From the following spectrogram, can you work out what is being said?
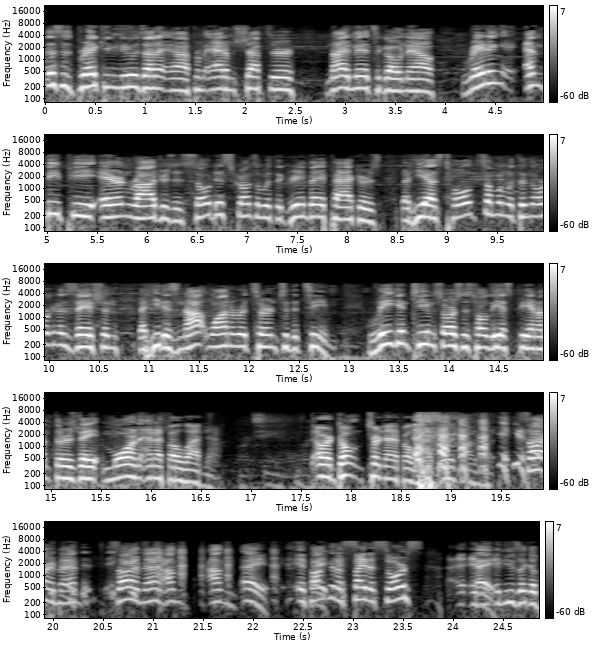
this is breaking news out of, uh, from Adam Schefter nine minutes ago. Now, reigning MVP Aaron Rodgers is so disgruntled with the Green Bay Packers that he has told someone within the organization that he does not want to return to the team. League and team sources told ESPN on Thursday. More on NFL Live now. Or don't turn to NFL Live. We're about it. Sorry, man. Sorry, man. I'm, I'm. Hey, if I'm gonna cite a source uh, and, Hey. and use like a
